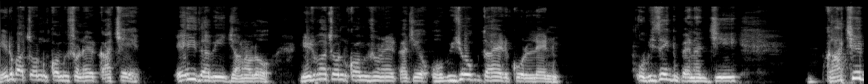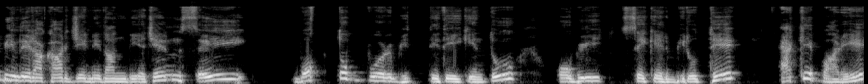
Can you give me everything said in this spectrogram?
নির্বাচন কমিশনের কাছে। এই দাবি জানালো নির্বাচন কমিশনের কাছে অভিযোগ দায়ের করলেন অভিষেক ব্যানার্জি। গাছে বেঁধে রাখার যে নিদান দিয়েছেন, সেই বক্তব্যের ভিত্তিতেই কিন্তু অভিষেকের বিরুদ্ধে একেবারে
